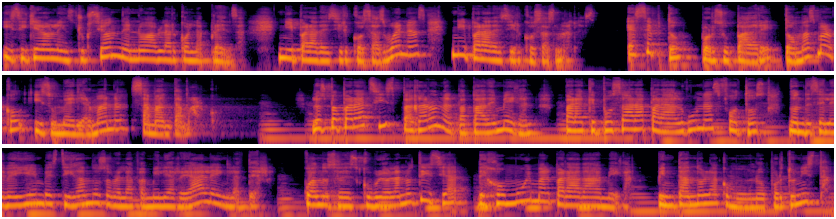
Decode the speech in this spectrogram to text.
y siguieron la instrucción de no hablar con la prensa, ni para decir cosas buenas ni para decir cosas malas, excepto por su padre Thomas Markle y su media hermana Samantha Markle. Los paparazzis pagaron al papá de Meghan para que posara para algunas fotos donde se le veía investigando sobre la familia real e Inglaterra. Cuando se descubrió la noticia, dejó muy mal parada a Meghan, pintándola como una oportunista.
